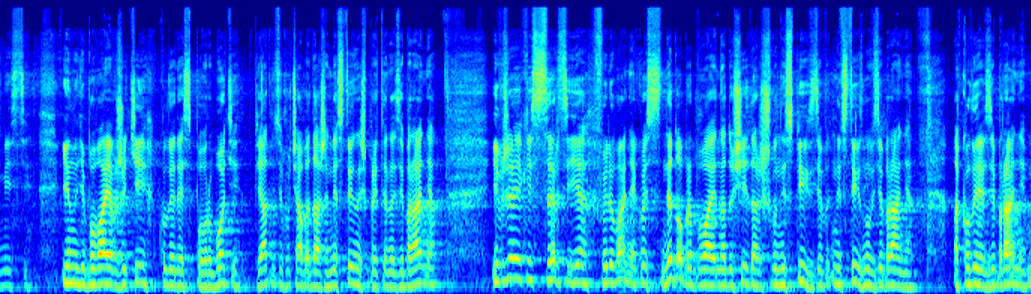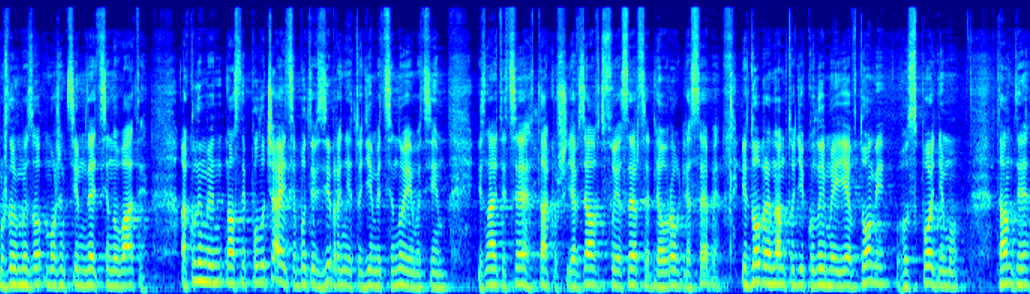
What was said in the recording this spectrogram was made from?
місті. Іноді буває в житті, коли десь по роботі, в п'ятницю хоча б навіть не встигнеш прийти на зібрання. І вже якесь в серці є хвилювання, якось недобре буває на душі, навіть що не встиг, не встигнув зібрання. А коли я в зібранні, можливо, ми можемо цим не цінувати. А коли ми, у нас не виходить бути в зібранні, тоді ми цінуємо цим. І знаєте, це також я взяв своє серце для урок для себе. І добре нам тоді, коли ми є в домі Господньому, там, де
